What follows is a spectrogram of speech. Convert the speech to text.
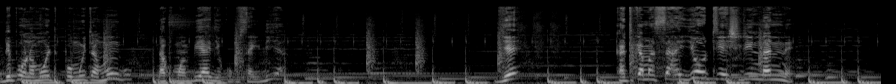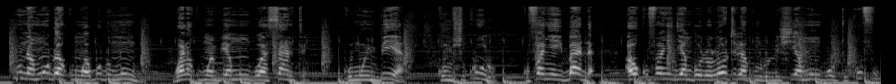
ndipo unapomwita mungu na kumwambia aje kukusaidia. Je katika masaa yote ya 24 kuna muda wa kumwabudu mungu wala kumwambia mungu asante kumwimbia kumshukuru kufanya ibada au kufanya jambo lolote la kumrudishia mungu utukufu?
